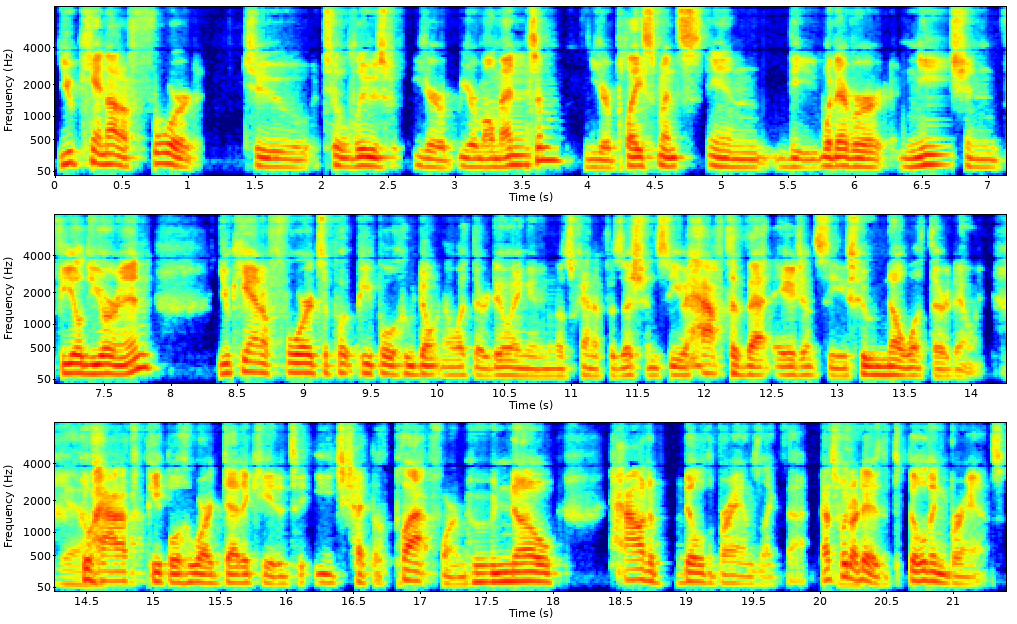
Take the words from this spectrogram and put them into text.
you cannot afford to to lose your your momentum your placements in the whatever niche and field you're in you can't afford to put people who don't know what they're doing in those kind of positions. So you have to vet agencies who know what they're doing yeah. who have people who are dedicated to each type of platform who know how to build brands like that. That's what it is. It's building brands.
